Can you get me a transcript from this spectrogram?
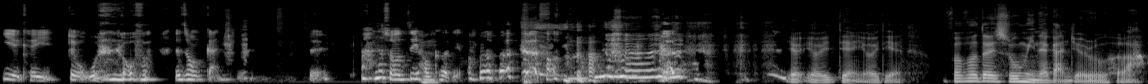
夜可以对我温柔吧的这种感觉。对啊，那时候自己好可怜。有有一点，有一点。芬芬对书名的感觉如何啊？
